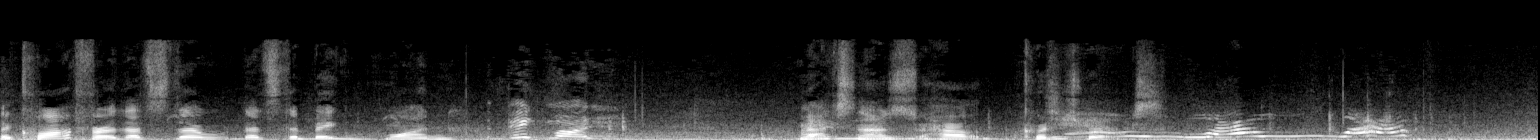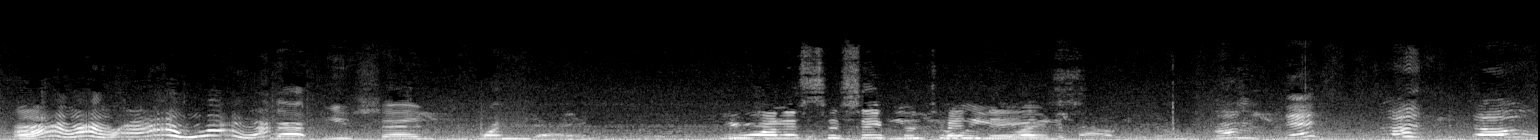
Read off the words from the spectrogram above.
The quaffle—that's the that's the big one. The big one. Max knows how Quidditch works. That you said one day. You, you want us to say for ten days? Right about you. Um, this let's go.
